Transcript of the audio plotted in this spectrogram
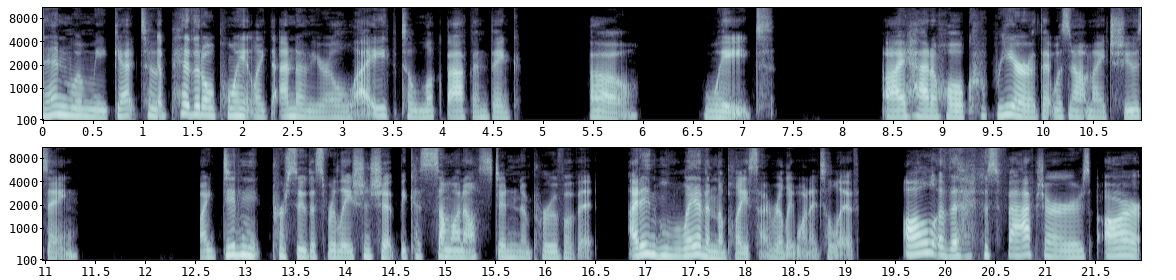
then when we get to a pivotal point like the end of your life to look back and think, oh, wait, I had a whole career that was not my choosing. I didn't pursue this relationship because someone else didn't approve of it. I didn't live in the place I really wanted to live. All of those factors are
